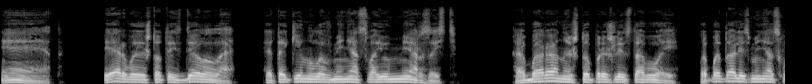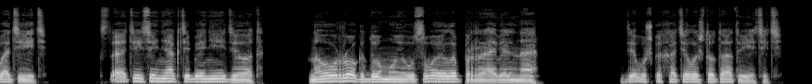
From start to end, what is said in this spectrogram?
«Нет. Первое, что ты сделала, это кинула в меня свою мерзость. А бараны, что пришли с тобой, попытались меня схватить. Кстати, синяк тебе не идет, но урок, думаю, усвоила правильно. Девушка хотела что-то ответить,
